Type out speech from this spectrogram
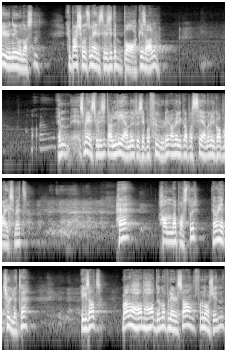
Rune Jonassen. En person som helst ville sitte bak i salen. En, som helst ville sitte alene ute og se på fugler. Han ville ikke ha på scenen, han ville ikke ha oppmerksomhet. Hæ? Han er pastor? Det er jo helt tullete. Ikke sant? Men han hadde en opplevelse han, for noen år siden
